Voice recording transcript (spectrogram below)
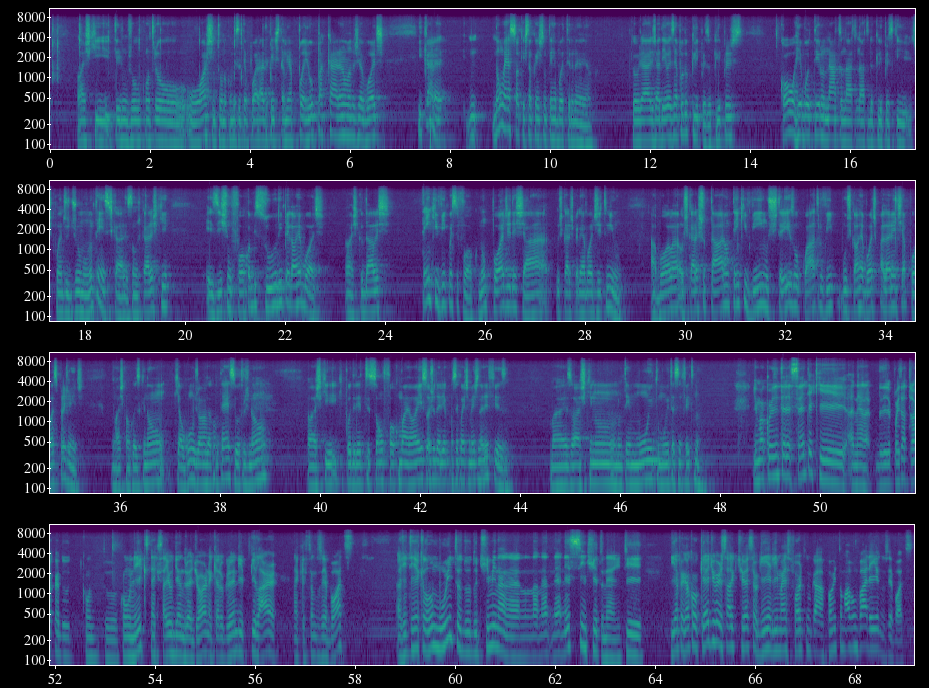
Eu acho que teve um jogo contra o Washington no começo da temporada que a gente também apanhou pra caramba nos rebotes. E, cara, não é só questão que a gente não tem reboteiro no elenco. Eu já, já dei o exemplo do Clippers. O Clippers, qual o reboteiro nato, nato, nato do Clippers que, tipo, Andrew Drummond? Não tem esses caras. São os caras que existe um foco absurdo em pegar o rebote. Eu acho que o Dallas tem que vir com esse foco. Não pode deixar os caras pegar rebote de jeito nenhum. A bola, os caras chutaram, tem que vir uns três ou quatro vir buscar o rebote para garantir a posse pra gente. Eu acho que é uma coisa que não, que alguns jogos acontece, outros não. Eu acho que, que poderia ter só um foco maior e isso ajudaria consequentemente na defesa. Mas eu acho que não, não tem muito, muito a ser feito não. E uma coisa interessante é que né, depois da troca do, com, do, com o Knicks, né, que saiu de André Jordan, que era o grande pilar na questão dos rebotes, a gente reclamou muito do, do time na, na, na, né, nesse sentido, né? A gente ia pegar qualquer adversário que tivesse alguém ali mais forte no garrafão e tomava um vareio nos rebotes.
